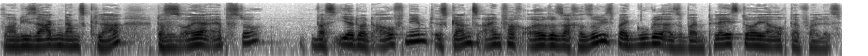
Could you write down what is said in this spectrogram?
sondern die sagen ganz klar, das ist euer App Store was ihr dort aufnehmt, ist ganz einfach eure Sache. So wie es bei Google, also beim Play Store ja auch der Fall ist.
